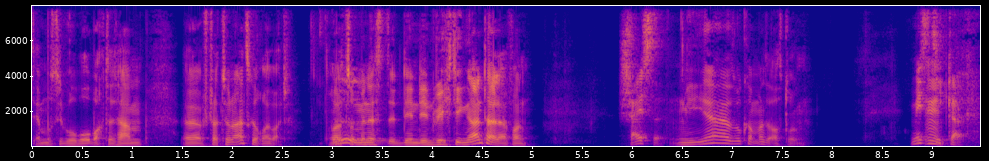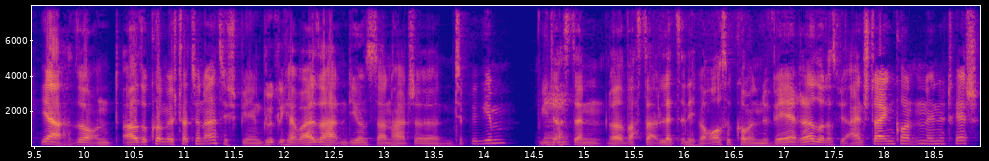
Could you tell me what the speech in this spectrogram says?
der muss sie wohl beobachtet haben, äh, Station 1 geräubert. Oder Oh. zumindest den, den wichtigen Anteil davon. Scheiße. Ja, so kann man es ausdrücken. Mystikak. Ja, so, und also konnten wir Station 1 nicht spielen. Glücklicherweise hatten die uns dann halt äh, einen Tipp gegeben, wie Mhm. das denn, oder was da letztendlich mal rausgekommen wäre, so dass wir einsteigen konnten in den Cache.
